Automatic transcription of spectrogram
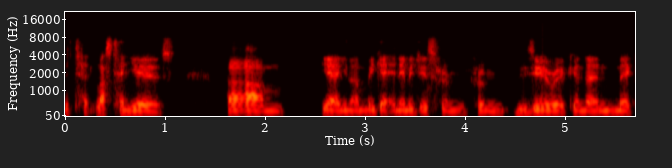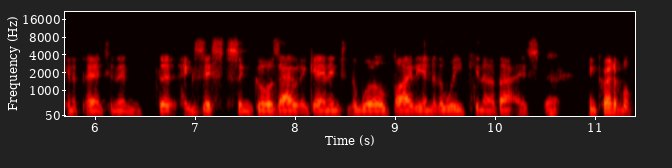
the te- last ten years. Um, yeah, you know, me getting images from from Zurich and then making a painting and that exists and goes out again into the world by the end of the week. You know, that is yeah. incredible.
